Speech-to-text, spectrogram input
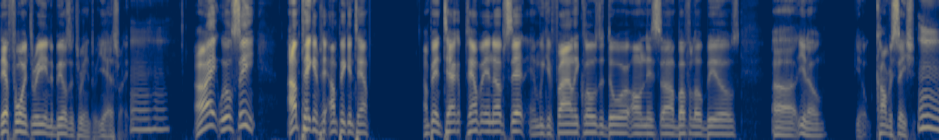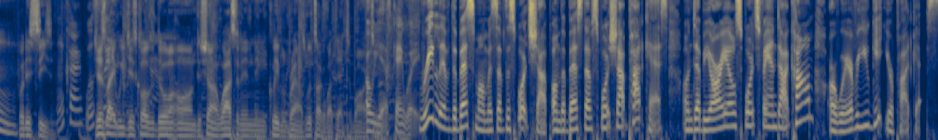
They're four and three, and the Bills are three and three. Yeah, that's right. Mm-hmm. All right, we'll see. I'm picking. I'm picking Tampa. I'm picking Ta- Tampa in the upset, and we can finally close the door on this uh, Buffalo Bills. Uh, you know, you know, conversation Mm. for this season. Okay, we'll see. Just see. like we just closed the door on Deshaun Watson and the Cleveland Browns. We'll talk about that tomorrow. Oh too. yes, can't wait. Relive the best moments of the Sports Shop on the Best of Sports Shop podcast on WRALSportsFan.com or wherever you get your podcasts.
